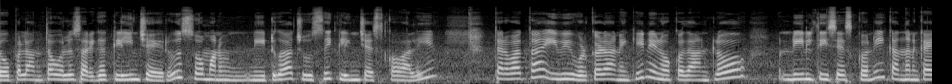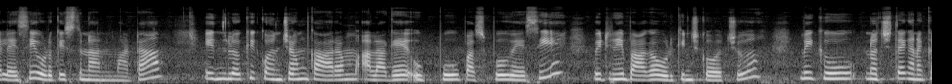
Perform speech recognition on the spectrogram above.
లోపల అంతా వాళ్ళు సరిగా క్లీన్ చేయరు. సో మనం నీట్గా చూసి క్లీన్ చేసుకోవాలి. తర్వాత ఇవి ఉడకడానికి నేను ఒక దాంట్లో నీళ్ళు తీసేసుకొని కందనకాయలు వేసి ఉడికిస్తున్నాను అనమాట ఇందులోకి కొంచెం కారం అలాగే ఉప్పు పసుపు వేసి వీటిని బాగా ఉడికించుకోవచ్చు. మీకు నచ్చితే కనుక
